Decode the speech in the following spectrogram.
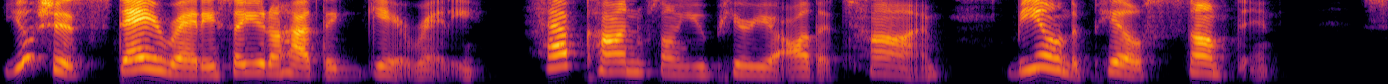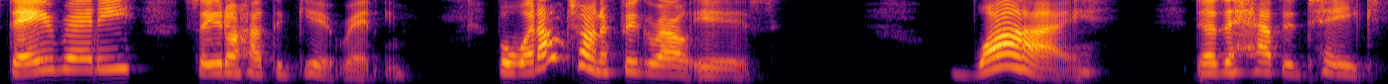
you should stay ready so you don't have to get ready. Have condoms on you, period, all the time. Be on the pill, something. Stay ready so you don't have to get ready. But what I'm trying to figure out is why does it have to take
